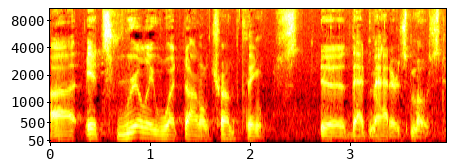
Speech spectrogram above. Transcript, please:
Uh, it's really what Donald Trump thinks uh, that matters most.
